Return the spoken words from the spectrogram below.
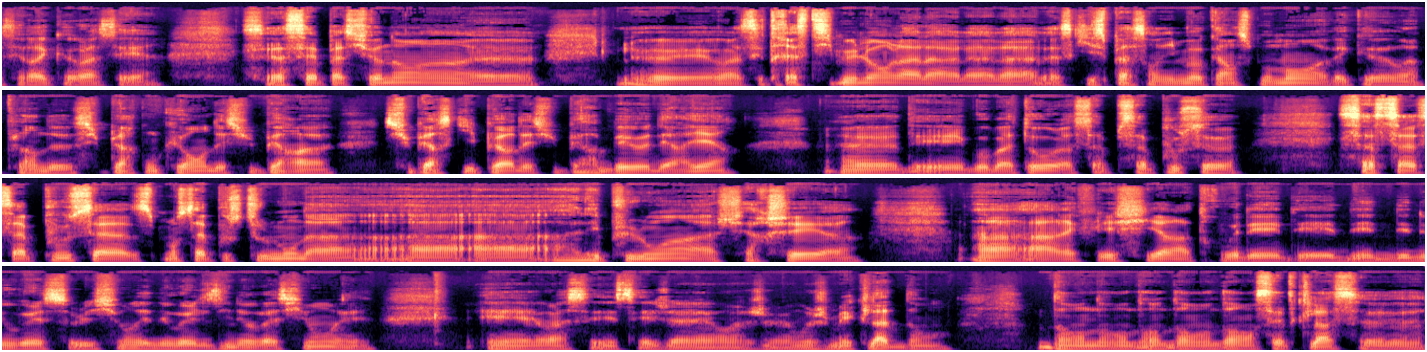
c'est vrai que voilà, c'est assez passionnant. Hein, c'est très stimulant là, là, là, ce qui se passe en IMOCA en ce moment avec plein de super concurrents, des super, super skippers, des super BE derrière. Euh, des beaux bateaux. Ça, ça pousse, euh, ça, ça, pousse, à, ça pousse tout le monde à, aller plus loin, à chercher, à, à réfléchir, à trouver des, nouvelles solutions, des nouvelles innovations. Et, voilà, c'est, je, m'éclate dans, dans, dans, dans, dans cette classe. Euh,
